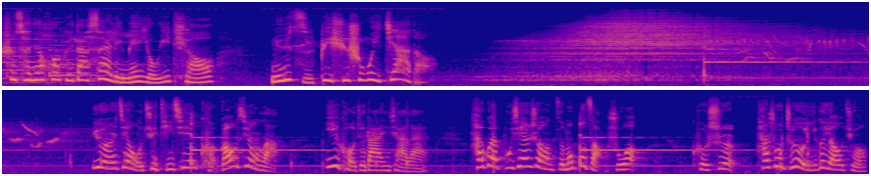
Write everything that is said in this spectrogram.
是参加花魁大赛里面有一条，女子必须是未嫁的。玉儿见我去提亲，可高兴了，一口就答应下来，还怪蒲先生怎么不早说。可是他说只有一个要求，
